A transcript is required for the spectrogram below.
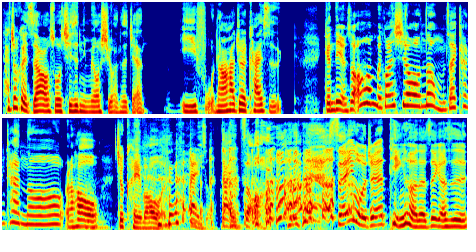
他就可以知道说，其实你没有喜欢这件衣服，然后他就会开始。跟店员说哦，没关系哦，那我们再看看哦，然后就可以把我带走 带走。所以我觉得庭和的这个是，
